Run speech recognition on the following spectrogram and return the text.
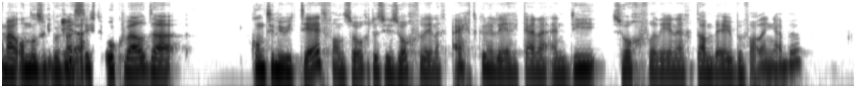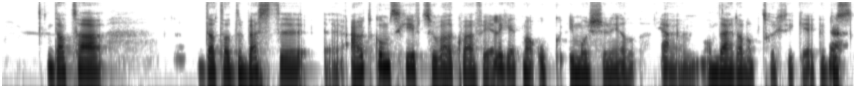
Maar onderzoek bevestigt ja. ook wel dat continuïteit van zorg, dus je zorgverlener echt kunnen leren kennen en die zorgverlener dan bij je bevalling hebben, dat dat dat dat de beste uh, outcomes geeft, zowel qua veiligheid, maar ook emotioneel. Ehm, om daar dan op terug te kijken. Dus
